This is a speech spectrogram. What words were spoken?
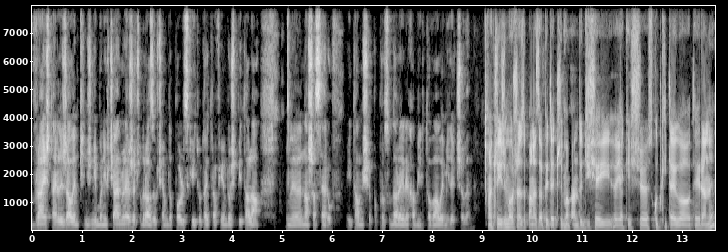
W Rheinstein leżałem 5 dni, bo nie chciałem leżeć, od razu chciałem do Polski i tutaj trafiłem do szpitala e, na szaserów i tam się po prostu dalej rehabilitowałem i leczyłem. A czyli, że można pana zapytać, czy ma pan do dzisiaj jakieś e, skutki tego, tej rany?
